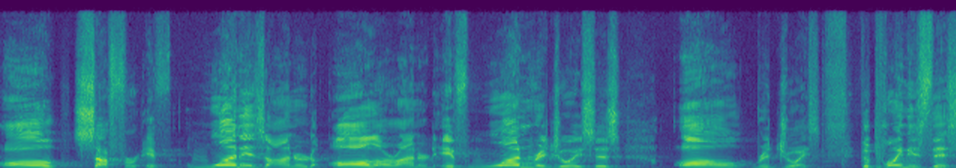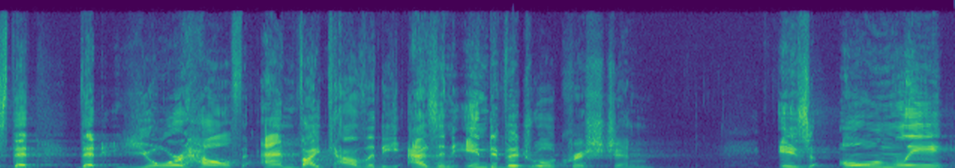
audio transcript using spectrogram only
all suffer. If one is honored, all are honored. If one rejoices, all rejoice. The point is this that, that your health and vitality as an individual Christian is only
